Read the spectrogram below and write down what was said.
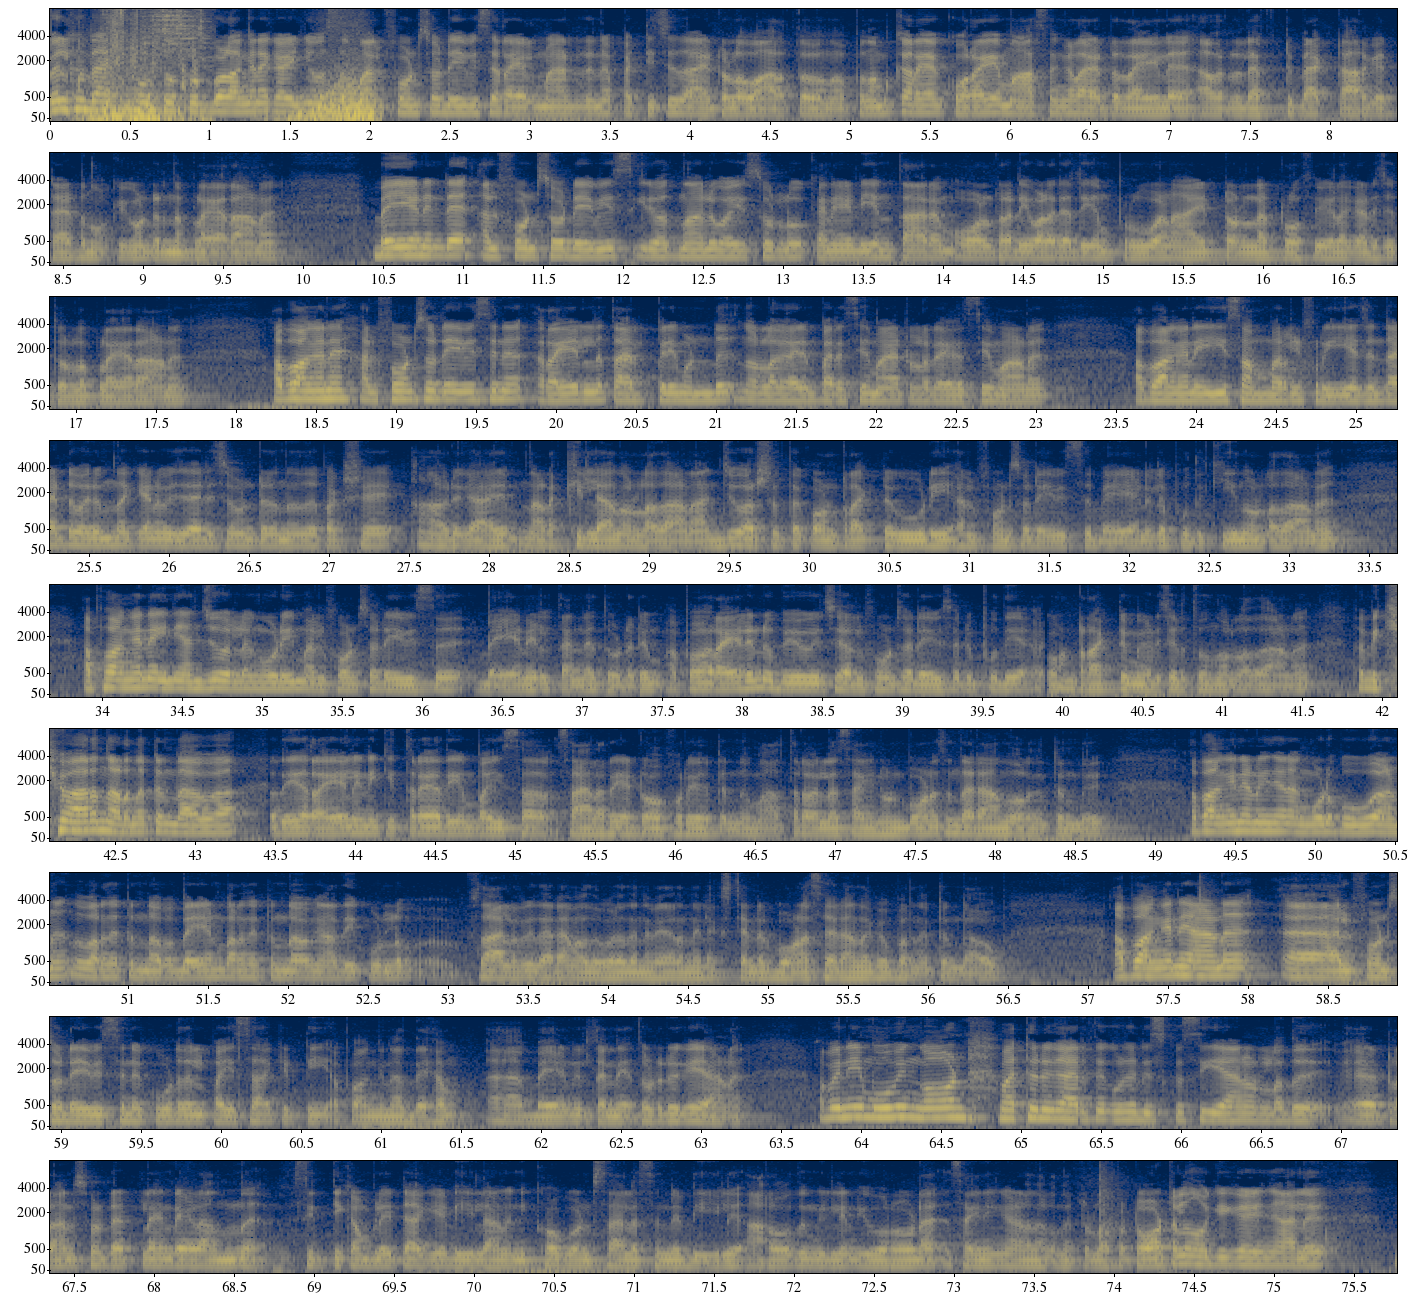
Welcome back to house of football അങ്ങനെ കഴിഞ്ഞ ദിവസം അൽഫോൺസോ ഡേവിസ് റയൽ മാഡ്രിഡിനെ പറ്റിച്ചതായിട്ടുള്ള വാർത്ത വന്നു. അപ്പോൾ നമുക്കറിയാം കുറേ മാസങ്ങളായിട്ട് റയൽ അവരുടെ ലെഫ്റ്റ് ബാക്ക് ടാർഗറ്റായിട്ട് നോക്കിക്കൊണ്ടിരുന്ന പ്ലെയറാണ് ബെയ്യണിന്റെ അൽഫോൺസോ ഡേവിസ് ഇരുപത്തിനാല് വയസ്സുള്ളൂ. കനേഡിയൻ താരം ഓൾറെഡി വളരെയധികം പ്രൂവൺ ആയിട്ടുള്ള ട്രോഫികളൊക്കെ അടിച്ചിട്ടുള്ള പ്ലെയറാണ് അപ്പോൾ അങ്ങനെ അൽഫോൺസോ ഡേവിസിന് റയലിന് താല്പര്യമുണ്ട് എന്നുള്ള കാര്യം പരസ്യമായിട്ടുള്ള രഹസ്യമാണ്. അപ്പോൾ അങ്ങനെ ഈ സമ്മറിൽ ഫ്രീ ഏജന്റ് ആയിട്ട് വരും എന്നൊക്കെയാണ് വിചാരിച്ചുകൊണ്ടിരുന്നത്. പക്ഷേ ആ ഒരു കാര്യം നടക്കില്ല എന്നുള്ളതാണ്. അഞ്ച് വർഷത്തെ കോൺട്രാക്റ്റ് കൂടി അൽഫോൺസോ ഡേവിസ് ബേയണിൽ പുതുക്കി എന്നുള്ളതാണ്. അപ്പോൾ അങ്ങനെ ഇനി അഞ്ച് കൊല്ലം കൂടിയും അൽഫോൺസോ ഡേവിസ് ബേയണിൽ തന്നെ തുടരും. അപ്പോൾ റയലിന് ഉപയോഗിച്ച് അൽഫോൺസോ ഡേവിസ് ഒരു പുതിയ കോൺട്രാക്റ്റ് മേടിച്ചെടുത്തു എന്നുള്ളതാണ്. അപ്പോൾ മിക്കവാറും നടന്നിട്ടുണ്ടാവുക അതേ റയൽ എനിക്ക് ഇത്രയധികം പൈസ സാലറി ആയിട്ട് ഓഫർ ചെയ്തിട്ടുണ്ട്. മാത്രമല്ല സൈൻ ഓൺ ബോണസും തരാമെന്ന് പറഞ്ഞിട്ടുണ്ട്. അപ്പോൾ അങ്ങനെയാണെങ്കിൽ ഞാൻ അങ്ങോട്ട് പോവുകയാണ് എന്ന് പറഞ്ഞിട്ടുണ്ടാവും അപ്പോൾ ബയൺ പറഞ്ഞിട്ടുണ്ടാവും ഞാൻ അതിൽ കൂടുതൽ സാലറി തരാം അതുപോലെ തന്നെ വേറെ എന്തെങ്കിലും എക്സ്റ്റൻഡ് ബോണസ് തരാമെന്നൊക്കെ പറഞ്ഞിട്ടുണ്ടാവും. അപ്പോൾ അങ്ങനെയാണ് അൽഫോൺസോ ഡേവിസിന് കൂടുതൽ പൈസ കിട്ടി. അപ്പോൾ അങ്ങനെ അദ്ദേഹം ബയണിൽ തന്നെ തുടരുകയാണ്. അപ്പോൾ ഇനി മൂവിങ് ഓൺ മറ്റൊരു കാര്യത്തെക്കുറിച്ച് ഡിസ്കസ് ചെയ്യാനുള്ളത് ട്രാൻസ്ഫർ ഡെഡ് ലൈന്റെ അന്ന് സിറ്റി കംപ്ലീറ്റ് ആക്കിയ ഡീലാണ് നിക്കോ ഗോൺസാലസിന്റെ ഡീൽ അറുപത് മില്യൺ യൂറോയുടെ സൈനിങ്ങാണ് നടന്നിട്ടുള്ളത്. അപ്പോൾ ടോട്ടൽ നോക്കിക്കഴിഞ്ഞാൽ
